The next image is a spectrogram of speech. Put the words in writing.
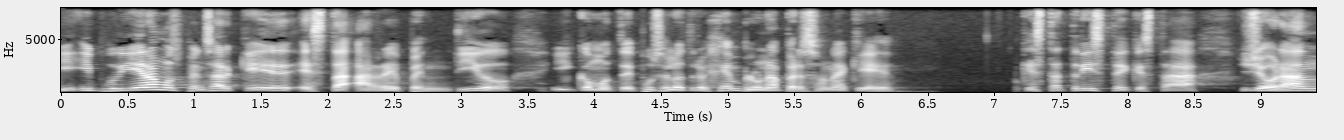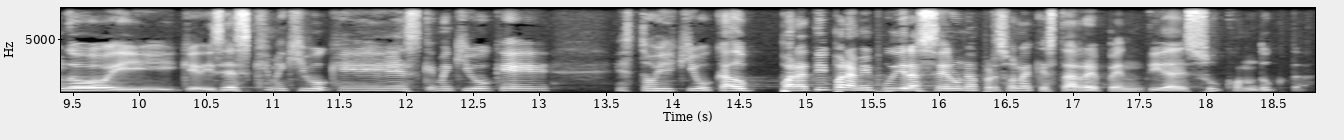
Y, y, pudiéramos pensar que está arrepentido. Y como te puse el otro ejemplo, una persona que, que está triste, que está llorando y, que dices, es que me equivoqué, es que me equivoqué, estoy equivocado. Para ti, para mí pudiera ser una persona que está arrepentida de su conducta.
